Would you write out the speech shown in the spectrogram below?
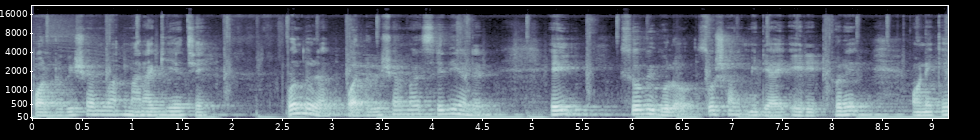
পল্লবী শর্মা মারা গিয়েছে। বন্ধুরা পল্লবী শর্মার সিরিয়ালের এই ছবিগুলো সোশ্যাল মিডিয়ায় এডিট করে অনেকে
